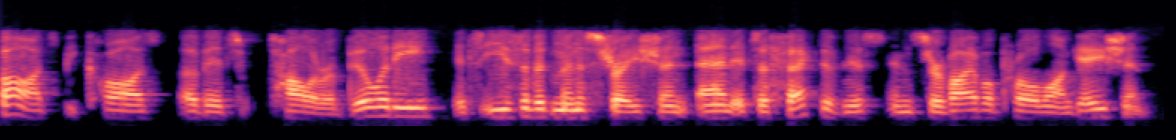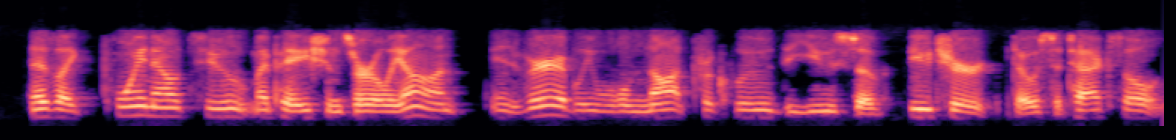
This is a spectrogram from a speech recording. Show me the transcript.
thoughts because of its tolerability, its ease of administration, and its effectiveness in survival prolongation. As I point out to my patients early on, invariably will not preclude the use of future docetaxel,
